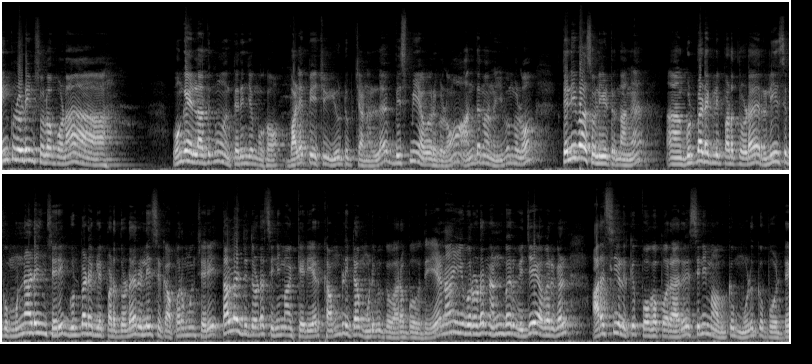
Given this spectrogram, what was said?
இன்க்ளூடிங் சொல்லப்போனால் உங்கள் எல்லாத்துக்கும் தெரிஞ்ச முகம் வலைப்பேச்சு யூடியூப் சேனலில் பிஸ்மி அவர்களும் அந்தனன் இவங்களும் தெளிவாக சொல்லிட்டு இருந்தாங்க. குட் பேட் அக்லி படத்தோட ரிலீஸுக்கு முன்னாடியும் சரி குட் பேட் அக்லி படத்தோட ரிலீஸுக்கு அப்புறமும் சரி தலஜித்தோட சினிமா கெரியர் கம்ப்ளீட்டாக முடிவுக்கு வரப்போகுது. ஏன்னா இவரோட நண்பர் விஜய் அவர்கள் அரசியலுக்கு போக போகிறாரு சினிமாவுக்கு முழுக்க போட்டு.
